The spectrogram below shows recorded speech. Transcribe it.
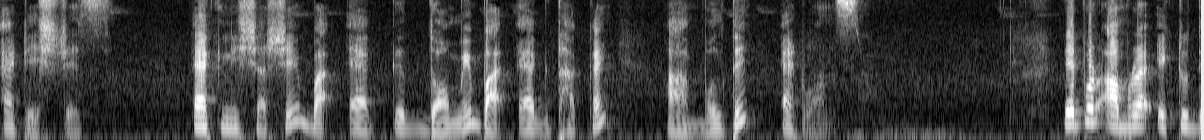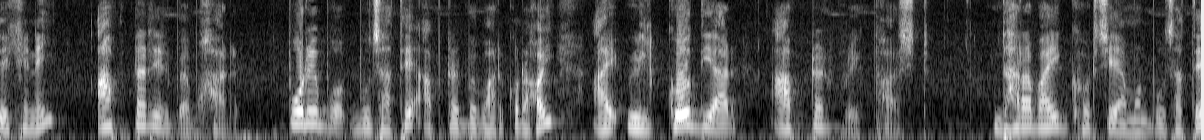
at a stress এক নিঃশ্বাসে বা এক দমে বা এক ধাক্কায় বলতে অ্যাট ওয়ান্স এরপর আমরা একটু দেখে নেই আফটারের ব্যবহার। পরে বোঝাতে আফটার ব্যবহার করা হয়। আই উইল গো দিয়ার আফটার ব্রেকফাস্ট ধারাবাহিক ঘটছে এমন বোঝাতে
